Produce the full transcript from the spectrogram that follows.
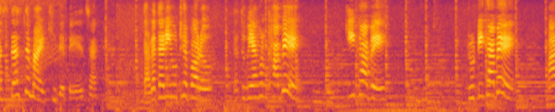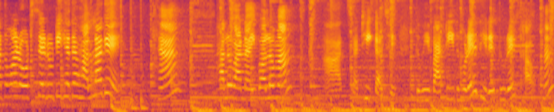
আস্তে আস্তে মায়ের খিদে পেয়ে যায় তাড়াতাড়ি উঠে পড়ো। তা তুমি এখন খাবে? কি খাবে? রুটি খাবে? মা, তোমার ওটসের রুটি খেতে ভালো লাগে? হ্যাঁ? ভালো বানাই, বলো মা। আচ্ছা ঠিক আছে। তুমি বাটি ধরে ধীরে ধীরে খাও হ্যাঁ?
